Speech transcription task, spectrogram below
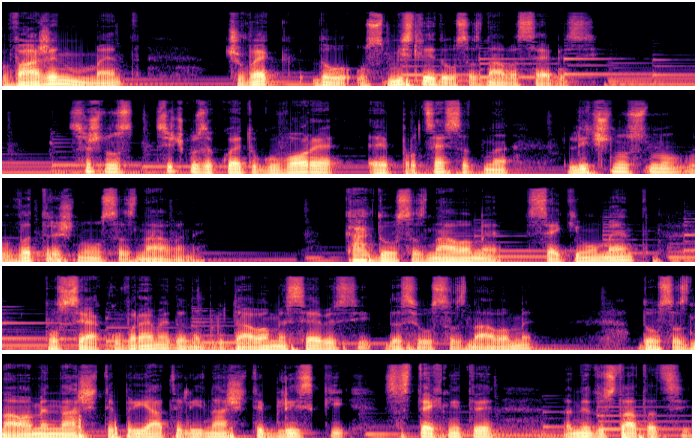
важен момент човек да осмисли и да осъзнава себе си. Всъщност всичко, за което говоря, е процесът на личностно вътрешно осъзнаване. Как да осъзнаваме всеки момент, по всяко време да наблюдаваме себе си, да се осъзнаваме, да осъзнаваме нашите приятели и нашите близки с техните недостатъци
